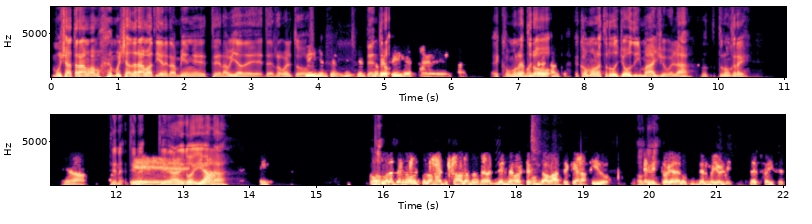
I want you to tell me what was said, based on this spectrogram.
mucha trama, mucha drama tiene también este, la vida de, de Roberto. Sí, yo entiendo, que sí. Este, es como nuestro, es como nuestro Joe DiMaggio, ¿verdad? ¿Tú no crees? Tiene, tiene, algo ahí, ¿verdad? Cuando tú hablas de Roberto Lamar, tú estás hablando del mejor, segunda base que ha nacido en la historia de del Major League. Let's face it.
